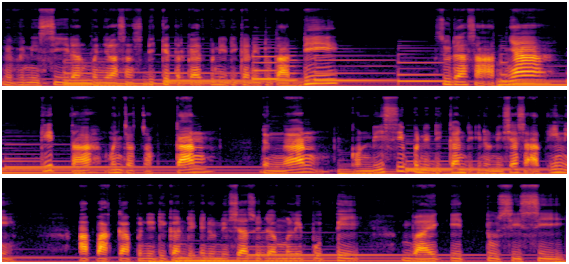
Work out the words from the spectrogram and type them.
definisi dan penjelasan sedikit terkait pendidikan itu tadi, sudah saatnya kita mencocokkan dengan kondisi pendidikan di Indonesia saat ini apakah pendidikan di Indonesia sudah meliputi baik itu sisi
